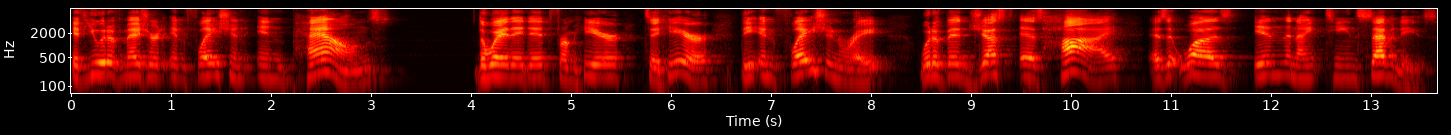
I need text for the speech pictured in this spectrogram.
if you would have measured inflation in pounds, the way they did from here to here, the inflation rate would have been just as high as it was in the 1970s.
